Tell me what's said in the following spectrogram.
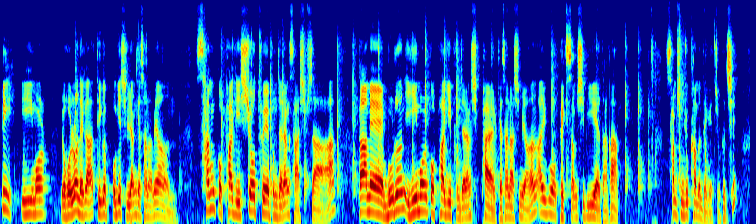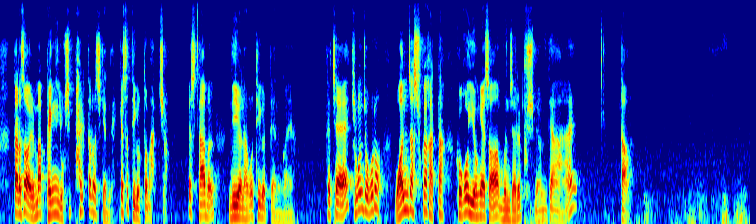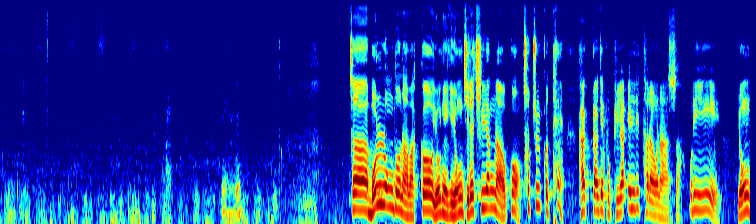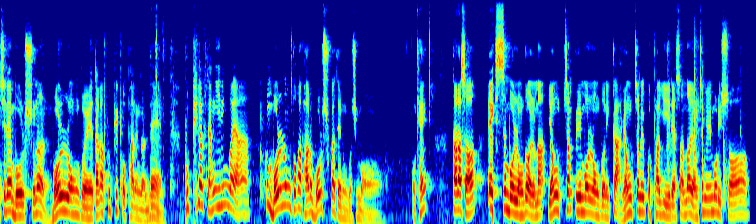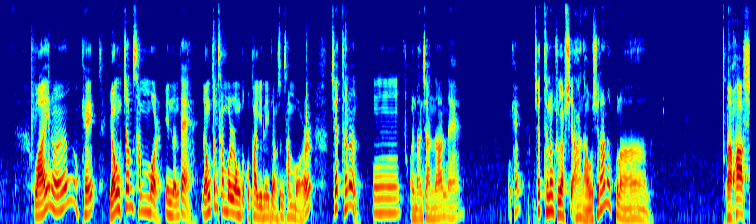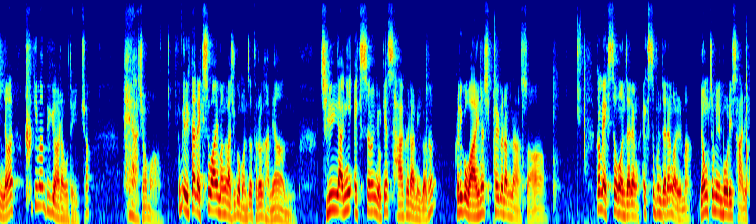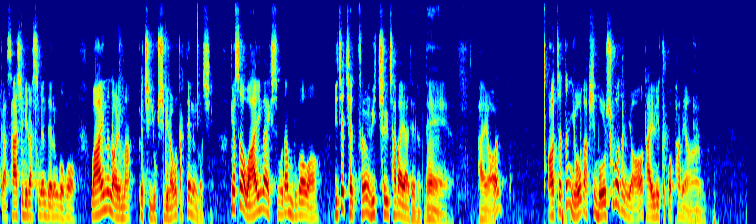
B 2몰 요걸로 내가 디귿보기 질량 계산하면 3 곱하기 CO2의 분자량 44 다음에 물은 2몰 곱하기 분자량 18 계산하시면 아이고 132에다가 36 하면 되겠죠. 그렇지? 따라서 얼마? 168 떨어지겠네. 그래서 디귿도 맞죠. 그래서 답은 니은하고 디귿 되는 거예요. 대체 기본적으로 원자 수가 같다. 그거 이용해서 문제를 푸시면 돼. 다음. 자, 몰롱도 나왔고 용액이 용질의 질량 나왔고 첫 줄 끝에 각각의 부피가 1리터라고 나왔어. 우리 용질의 몰수는 몰농도에다가 부피 곱하는 건데 부피가 그냥 1인 거야. 그럼 몰농도가 바로 몰수가 되는 거지 뭐. 오케이? 따라서 X몰 농도 얼마? 0.1몰 농도니까 0.1 곱하기 1에서 너 0.1몰 있어. Y는 오케이 0.3몰 있는데 0.3몰 농도 곱하기 1 0.3몰. Z는 음 얼마인지 안 나왔네. 오케이 Z는 그 값이 아 나오질 않았구나. 아 화학식량을 크기만 비교하라고 돼 있죠. 해야죠 뭐. 그럼 일단 X, Y만 가지고 먼저 들어가면 질량이 X는 요게 4g이거든. 그리고 Y는 18g 나왔어. 그럼 X 원자량, X 분자량 얼마? 0.1몰이 4니까 40이라 쓰면 되는 거고 Y는 얼마? 그렇지 60이라고 딱 되는 거지. 그래서 Y가 X보다 무거워. 이제 Z는 위치를 잡아야 되는데 봐요. 어쨌든 요 값이 몰수거든요. 다일리터 곱하면.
